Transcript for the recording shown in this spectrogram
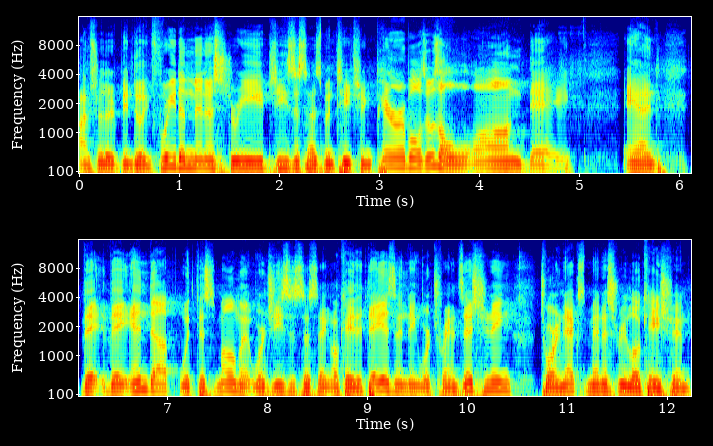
I'm sure they've been doing freedom ministry. Jesus has been teaching parables. It was a long day. And they, they end up with this moment where Jesus is saying, okay, the day is ending. We're transitioning to our next ministry location.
